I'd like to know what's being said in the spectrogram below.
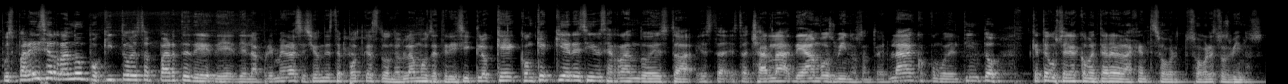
pues para ir cerrando un poquito esta parte de, de- de la primera sesión de este podcast donde hablamos de triciclo, ¿qué, ¿con qué quieres ir cerrando esta, esta, esta charla de ambos vinos, tanto del blanco como del tinto? ¿Qué te gustaría comentar a la gente sobre, sobre estos vinos?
